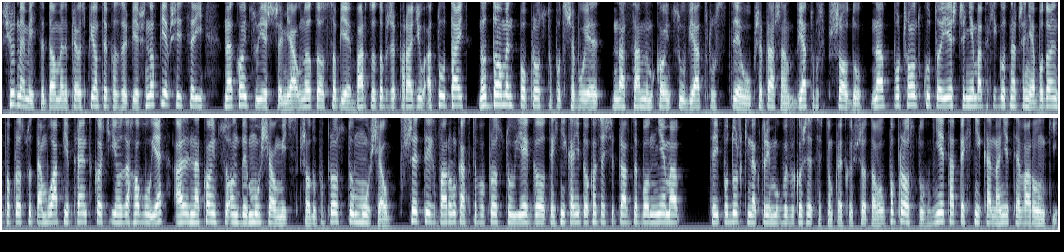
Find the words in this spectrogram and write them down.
Siódme miejsce Domen Preus, piąty pozycja pierwszy. No w pierwszej serii na końcu jeszcze miał, no to sobie bardzo dobrze poradził, a tutaj, no Domen po prostu potrzebuje na samym końcu wiatru z tyłu, przepraszam, wiatru z przodu. Na początku to jeszcze nie ma takiego znaczenia, bo Domen po prostu tam łapie prędkość i ją zachowuje, ale na końcu on by musiał mieć z przodu, po prostu musiał. Przy tych warunkach to po prostu jego technika nie do końca się sprawdza, bo on nie ma tej poduszki, na której mógłby wykorzystać tą prędkość szrotową. Po prostu, nie ta technika, na nie te warunki.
